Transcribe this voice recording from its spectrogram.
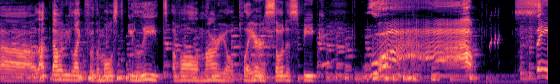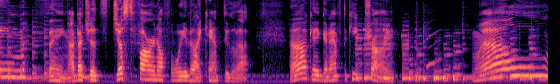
uh, that, that would be like for the most elite of all Mario players, so to speak. Wow! Same thing. I bet you it's just far enough away that I can't do that. Okay, gonna have to keep trying. Well,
